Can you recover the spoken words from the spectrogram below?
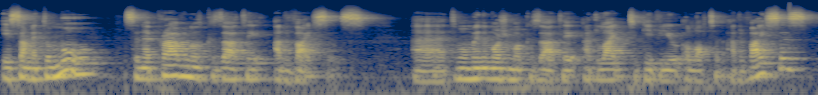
І саме тому це неправильно казати advices. Е, тому ми не можемо казати I'd like to give you a lot of advices,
